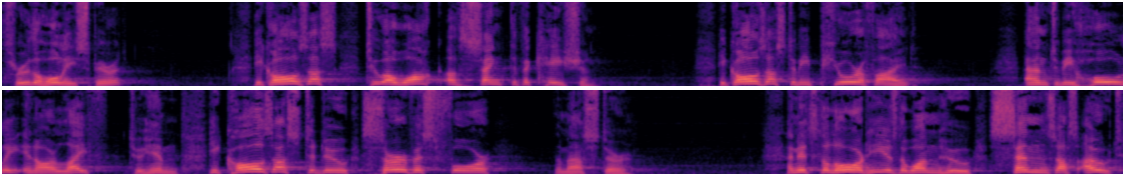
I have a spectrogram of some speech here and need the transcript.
through the Holy Spirit. He calls us to a walk of sanctification. He calls us to be purified and to be holy in our life to Him. He calls us to do service for the Master. And it's the Lord, He is the one who sends us out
